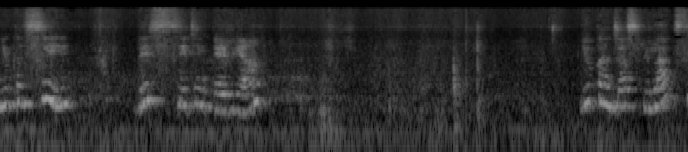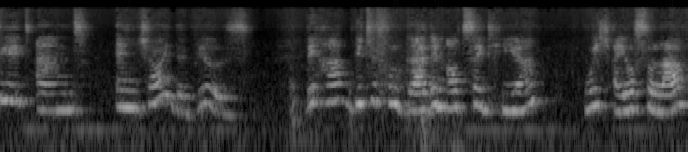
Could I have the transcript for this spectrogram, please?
you can see this sitting area you can just relax it and enjoy the views. They have beautiful garden outside here which i also love.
